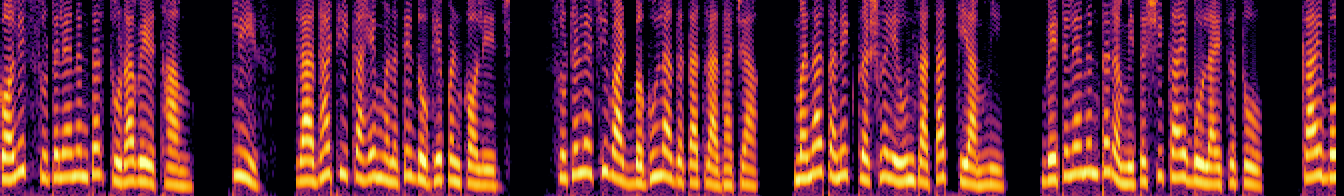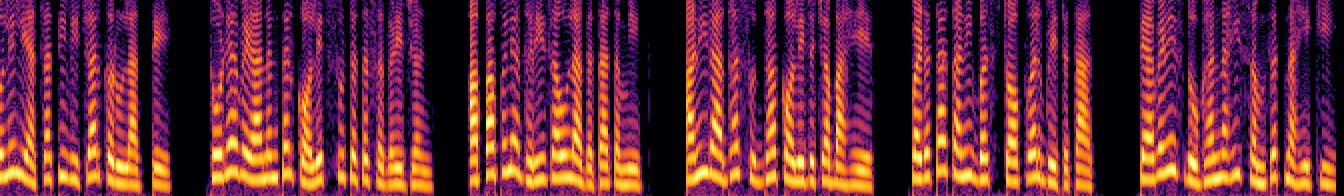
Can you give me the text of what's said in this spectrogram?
कॉलेज सुटल्यानंतर थोडा वेळ थांब. प्लीज राधा ठीक आहे म्हणते दोघे पण कॉलेज सुटण्याची वाट बघू लागतात राधाच्या मनात अनेक प्रश्न येऊन जातात की आम्ही भेटल्यानंतर अमितशी काय बोलायचं तो? काय बोलेल याचा ती विचार करू लागते. थोड्या वेळानंतर कॉलेज सुटत सगळेजण. आपापल्या घरी जाऊ लागतात अमित आणि राधा सुद्धा कॉलेजच्या बाहेर पडतात आणि बस स्टॉपवर भेटतात. त्यावेळेस दोघांनाही समजत नाही की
